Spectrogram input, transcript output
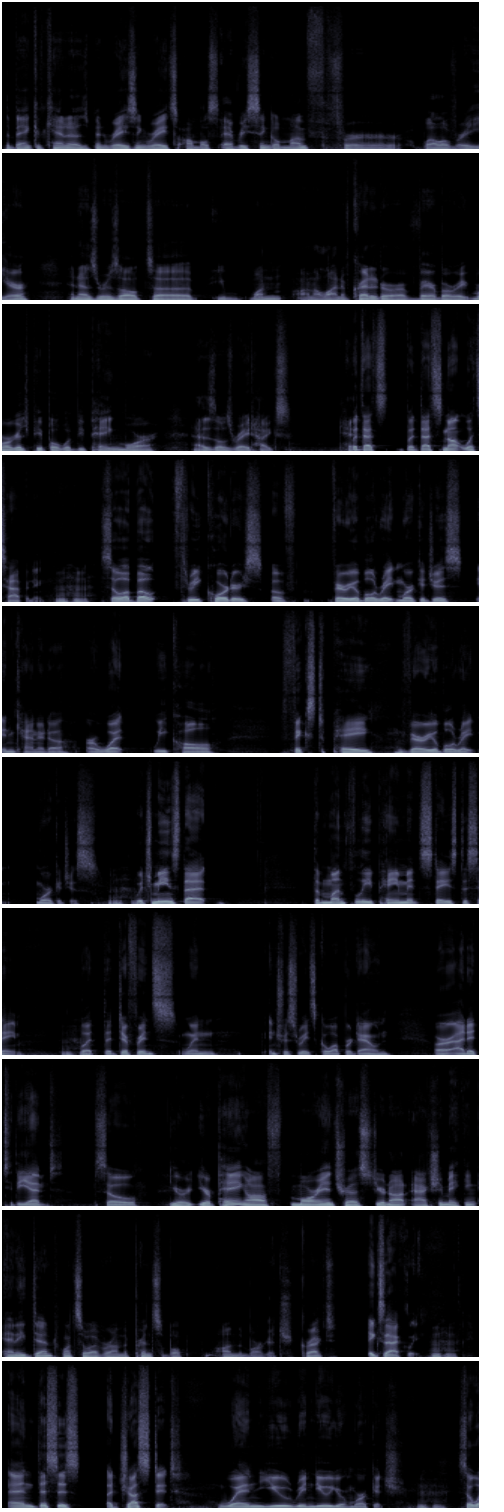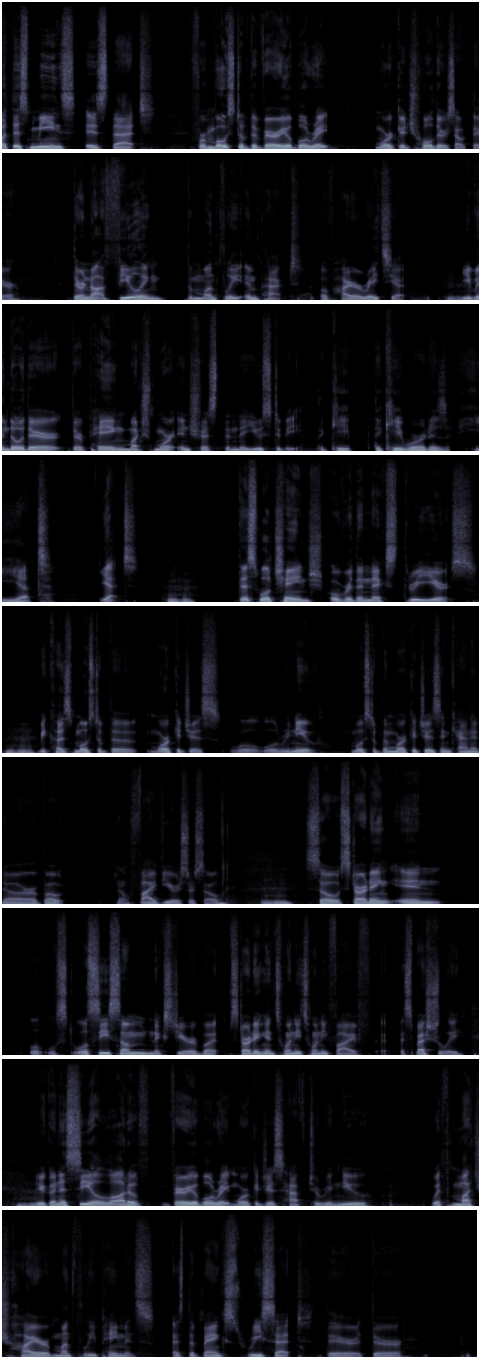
The Bank of Canada has been raising rates almost every single month for well over a year. And as a result, uh, you one on a line of credit or a variable rate mortgage, people would be paying more as those rate hikes. Hit. But that's but that's not what's happening. Mm-hmm. So about three quarters of variable rate mortgages in Canada are what we call fixed pay variable rate mortgages, mm-hmm. which means that the monthly payment stays the same, mm-hmm. but the difference when interest rates go up or down are added to the end. So you're you're paying off more interest, you're not actually making any dent whatsoever on the principal on the mortgage, correct? Exactly. Mm-hmm. And this is adjusted when you renew your mortgage. Mm-hmm. So what this means is that for most of the variable rate mortgage holders out there, they're not feeling the monthly impact of higher rates yet, mm-hmm. even though they're they're paying much more interest than they used to be. The key the key word is yet. Yet. Mm-hmm. This will change over the next three years mm-hmm. because most of the mortgages will will renew. Most of the mortgages in Canada are about you know five years or so. Mm-hmm. So starting in we'll, we'll see some next year, but starting in 2025, especially, mm-hmm. you're going to see a lot of variable rate mortgages have to renew with much higher monthly payments as the banks reset their their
